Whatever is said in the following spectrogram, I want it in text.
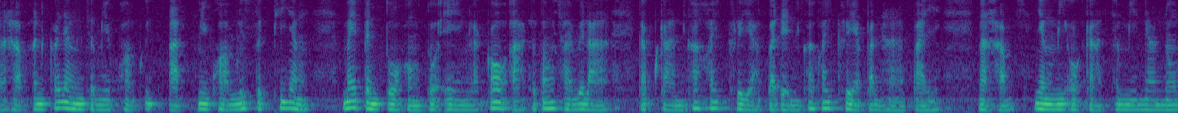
นะครับ มันก็ยังจะมีความอึดอัด มีความรู้สึกที่ยังไม่เป็นตัวของตัวเอง แล้วก็อาจจะต้องใช้เวลากับการค่อยๆ เคลียร์ประเด็น ค่อยๆ เคลียร์ปัญหาไปนะครับ ยังมีโอกาสยังมีแนวโน้ม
